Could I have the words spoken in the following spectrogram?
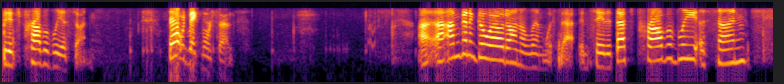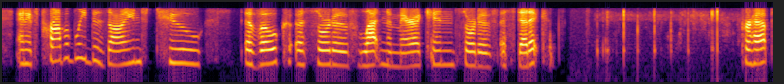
that it's probably a sun. That would make more sense. I, I'm going to go out on a limb with that and say that that's probably a sun, and it's probably designed to evoke a sort of Latin American sort of aesthetic, perhaps.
